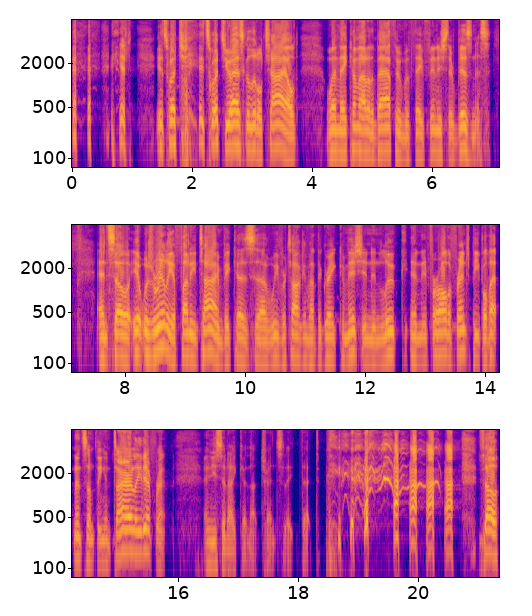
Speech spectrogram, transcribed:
it, it's, what you, it's what you ask a little child when they come out of the bathroom if they finish their business. And so it was really a funny time because uh, we were talking about the Great Commission and Luke, and for all the French people, that meant something entirely different. And he said, I cannot translate that. so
